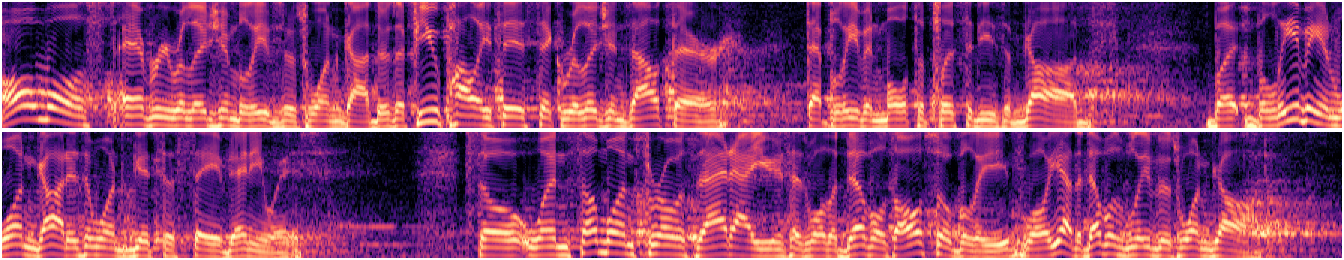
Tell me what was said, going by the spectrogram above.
Almost every religion believes there's one God. There's a few polytheistic religions out there that believe in multiplicities of gods. But believing in one God isn't what gets us saved anyways. So when someone throws that at you and says, well, the devils also believe, well, yeah, the devils believe there's one God.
